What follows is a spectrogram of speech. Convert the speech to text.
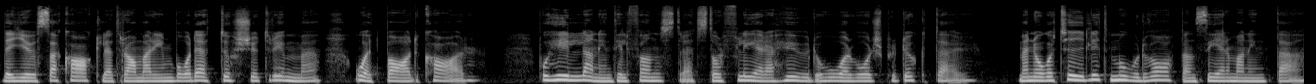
Det ljusa kaklet ramar in både ett duschutrymme och ett badkar. På hyllan intill fönstret står flera hud och hårvårdsprodukter. Men något tydligt mordvapen ser man inte.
